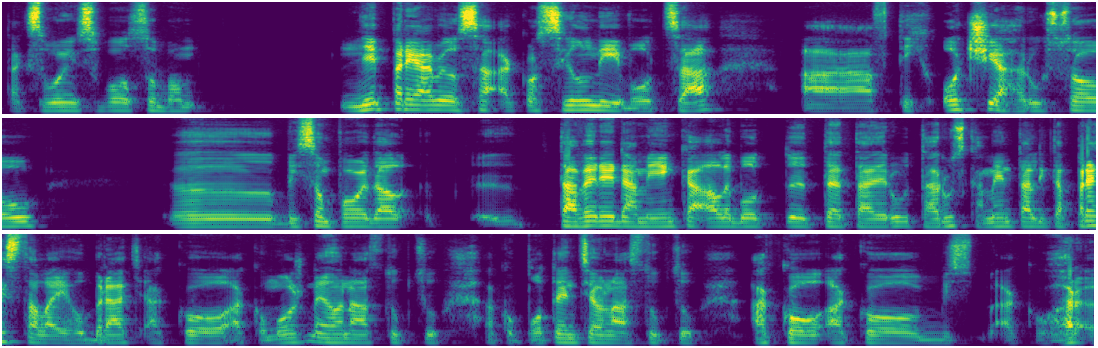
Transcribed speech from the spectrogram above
tak svojím spôsobom neprejavil sa ako silný vodca a v tých očiach Rusov uh, by som povedal, tá verejná mienka alebo tá, tá, tá ruská mentalita prestala jeho brať ako, ako možného nástupcu, ako potenciál nástupcu, ako, ako, ako hr, e,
